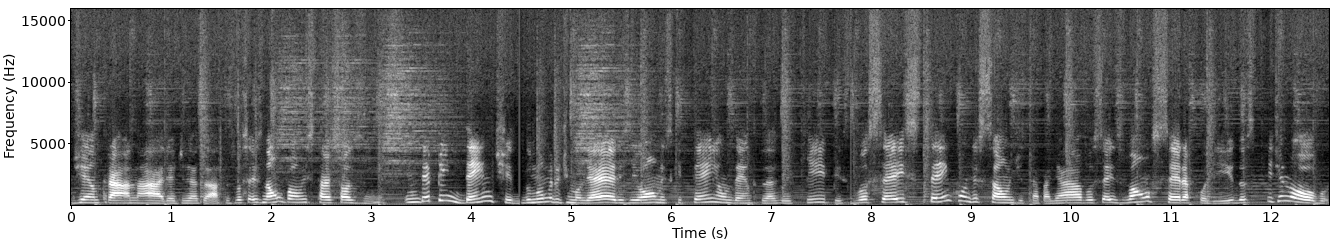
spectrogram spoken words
de entrar na área de exatas. Vocês não vão estar sozinhos. Independente do número de mulheres e homens que tenham dentro das equipes, vocês têm condição de trabalhar, vocês vão ser acolhidas. E de novo,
